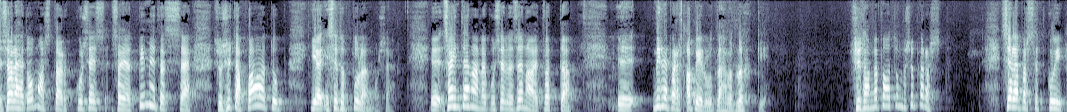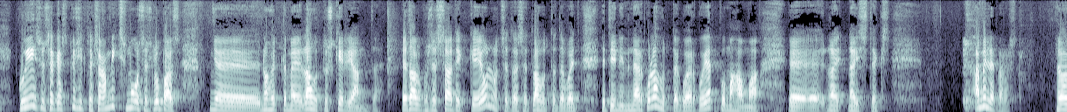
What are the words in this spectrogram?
sa lähed omas tarkuses, sa jääd pimedasse, su süda paadub ja, ja see toob tulemuse sain täna nagu selle sõna, et vaata, mille pärast abielud lähevad lõhki? südame paadumuse pärast sellepärast, et kui, kui Jeesuse käest küsitakse, aga miks Mooses lubas noh, ütleme lahutuskirja anda, et algusest saadik ei olnud sedasi, et lahutada, vaid et inimene ärgu lahutagu, ärgu jätku maha oma naist, eks. aga mille pärast? no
